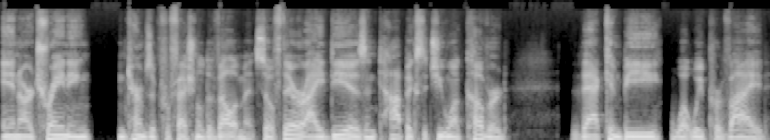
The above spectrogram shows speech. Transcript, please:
in our training in terms of professional development. So if there are ideas and topics that you want covered, that can be what we provide.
